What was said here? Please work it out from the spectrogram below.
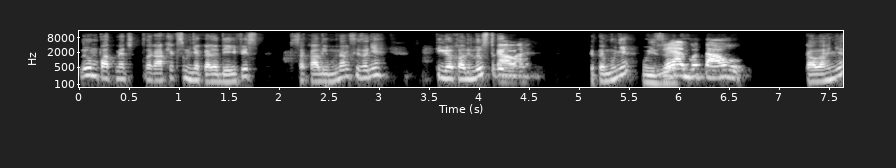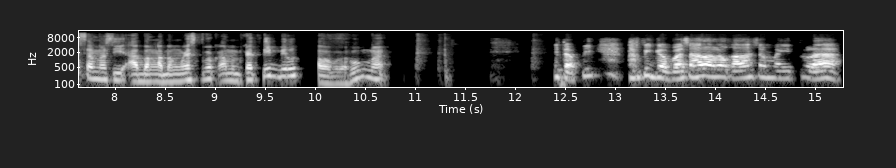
Lu empat match terakhir semenjak ada Davis sekali menang sisanya tiga kali lu straight. Kalah. Ketemunya Ya Wizards. gue tahu. Kalahnya sama si abang-abang Westbrook sama Bradley Huma. Ih, tapi tapi gak masalah lo kalah sama itulah.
